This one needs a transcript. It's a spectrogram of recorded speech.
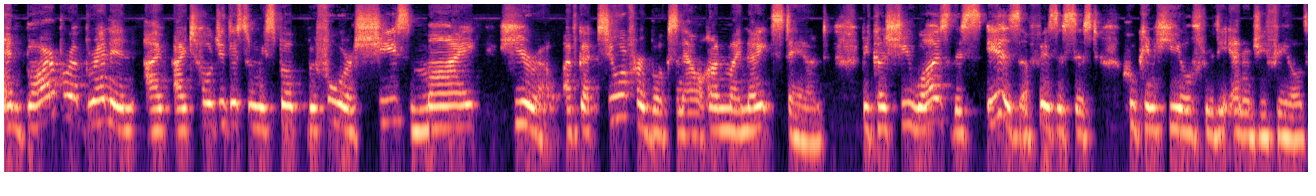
And Barbara Brennan, I, I told you this when we spoke before. She's my hero. I've got two of her books now on my nightstand because she was, this is a physicist who can heal through the energy field.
